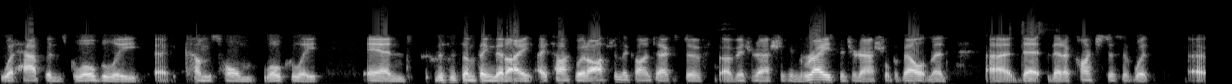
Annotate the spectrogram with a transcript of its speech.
what happens globally comes home locally. And this is something that I, I talk about often in the context of, of international human rights, international development, that, that a consciousness of what uh,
